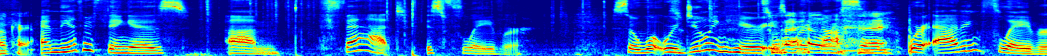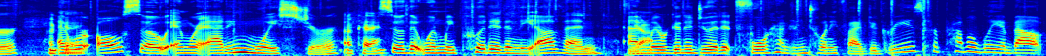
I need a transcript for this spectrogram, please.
Okay. And the other thing is, um, fat is flavor. So what we're doing here is we're, say. we're adding flavor, Okay. and we're also and we're adding moisture. Okay. So that when we put it in the oven, and Yeah. we're going to do it at 425 degrees for probably about.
